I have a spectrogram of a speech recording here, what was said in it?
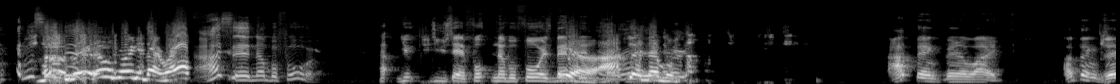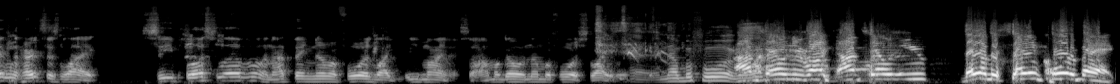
Who Who agreed, who agreed to that, Ralph? I said number four. You you said four, number four is better. Yeah, than I said number I think they're like. I think Jalen Hurts is like C plus level, and I think number four is like B minus. So I'm gonna go with number four slightly. Uh, number four. I'm telling you right. I'm telling you, they are the same quarterback.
